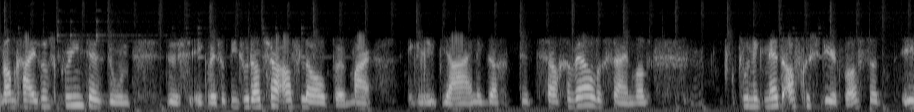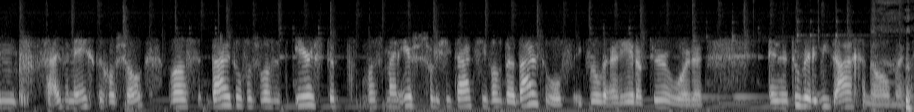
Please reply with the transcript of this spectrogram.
dan ga je zo'n screentest doen. Dus ik wist ook niet hoe dat zou aflopen. Maar ik riep ja en ik dacht, dit zou geweldig zijn. Want toen ik net afgestudeerd was, dat in 95 of zo, was Buitenhof was het eerste, was mijn eerste sollicitatie was bij Buitenhof. Ik wilde een redacteur worden. En uh, toen werd ik niet aangenomen.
